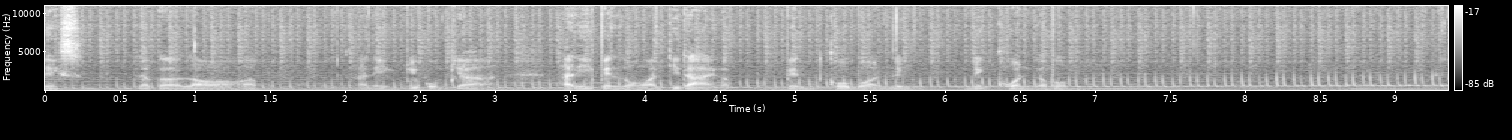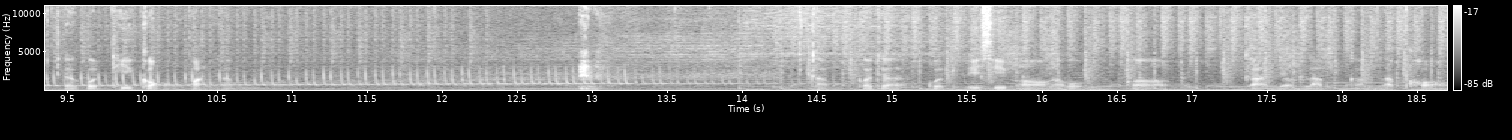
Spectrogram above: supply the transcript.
next แล้วก็รอครับ อันนี้อยู่ผมจะอันนี้เป็นรางวัลที่ได้ครับ เป็นโกบอลหนึ่งหนึ่งคนครับผม แล้วกดที่กล่องของขวัญครับครับ ก็จะกด receive all ครับผม ก็ การยอมรับการรับของ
